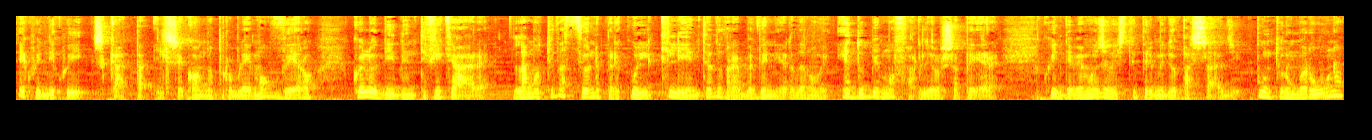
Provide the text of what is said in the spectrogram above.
E quindi qui scatta il secondo problema, ovvero quello di identificare la motivazione per cui il cliente dovrebbe venire da noi e dobbiamo farglielo sapere. Quindi abbiamo già visto i primi due passaggi. Punto numero uno,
